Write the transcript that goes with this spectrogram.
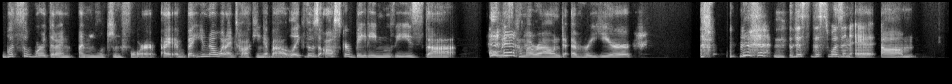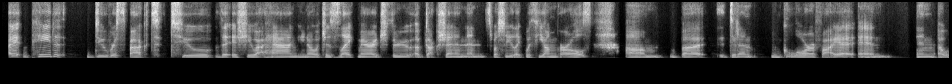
what's the word that I'm I'm looking for? I but you know what I'm talking about. Like those Oscar Beatty movies that always come around every year. this this wasn't it. Um I paid due respect to the issue at hand, you know, which is like marriage through abduction and especially like with young girls. Um, but it didn't glorify it in in a,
